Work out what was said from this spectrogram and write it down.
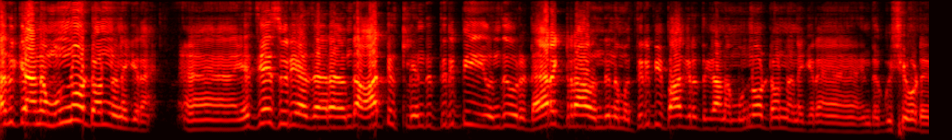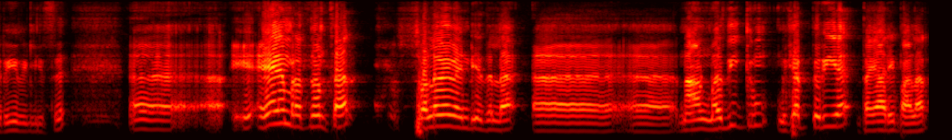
அதுக்கான முன்னோட்டம்னு நினைக்கிறேன். எஸ். ஜே. சூர்யா சாரை வந்து ஆர்டிஸ்ட்லேருந்து திருப்பி வந்து ஒரு டைரக்டராக வந்து நம்ம திருப்பி பார்க்குறதுக்கான முன்னோட்டம்னு நினைக்கிறேன் இந்த குஷியோட re release AM Rathnam sir சொல்லவே வேண்டியதில்லை. நான் மதிக்கும் மிகப்பெரிய தயாரிப்பாளர்.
